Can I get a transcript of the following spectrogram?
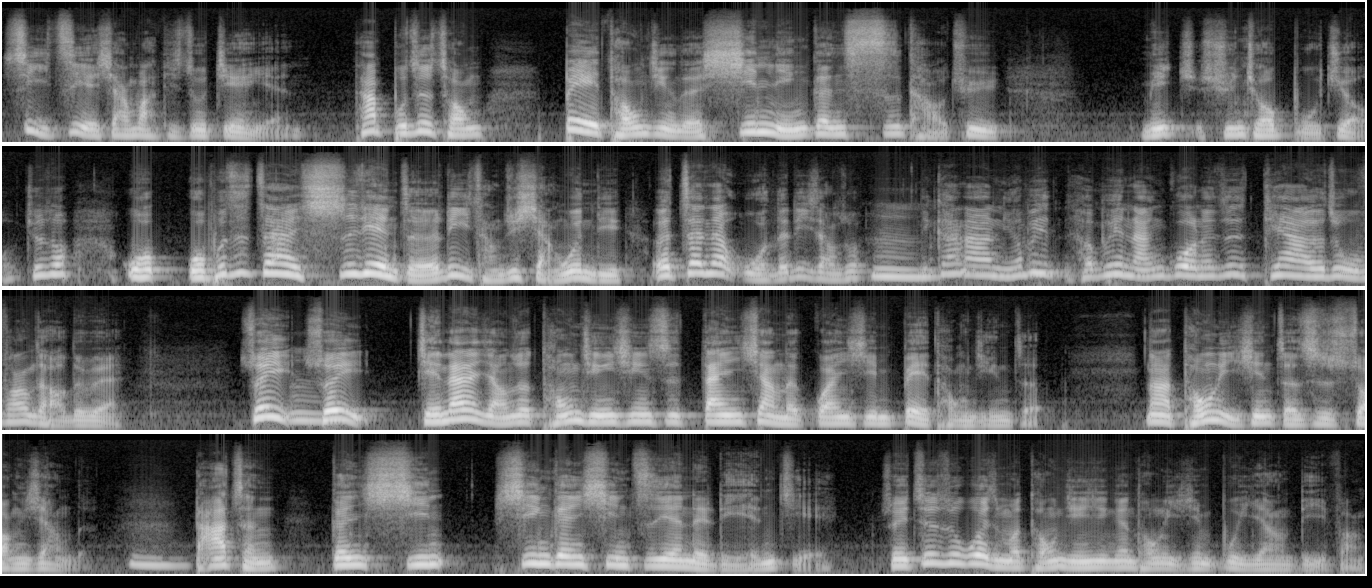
是以自己的想法提出建言，他不是从被同情的心灵跟思考去寻寻求补救。就是说我我不是在失恋者的立场去想问题，而站在我的立场说，嗯，你看啊，你何必何必难过呢？这是天下何处无芳草，对不对？所以，所以简单的讲说，同情心是单向的关心被同情者，那同理心则是双向的，嗯，达成跟心心跟心之间的连结。所以这是为什么同情心跟同理心不一样的地方。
